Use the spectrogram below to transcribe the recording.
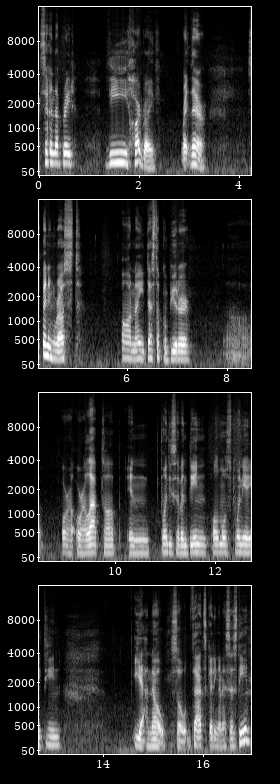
Second upgrade, the hard drive, right there. Spinning Rust on a desktop computer uh, or, or a laptop in 2017, almost 2018. Yeah, no. So that's getting an SSD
